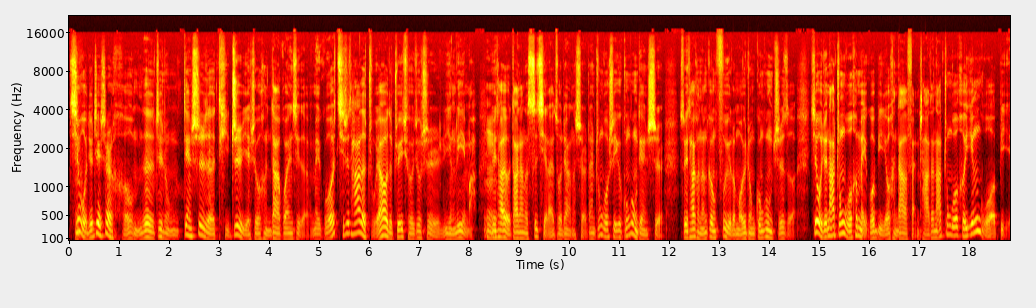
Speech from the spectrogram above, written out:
其实我觉得这事儿和我们的这种电视的体制也是有很大关系的。美国其实它的主要的追求就是盈利嘛，因为它有大量的私企来做这样的事儿。但中国是一个公共电视，所以它可能更赋予了某一种公共职责。其实我觉得拿中国和美国比有很大的反差，但拿中国和英国比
